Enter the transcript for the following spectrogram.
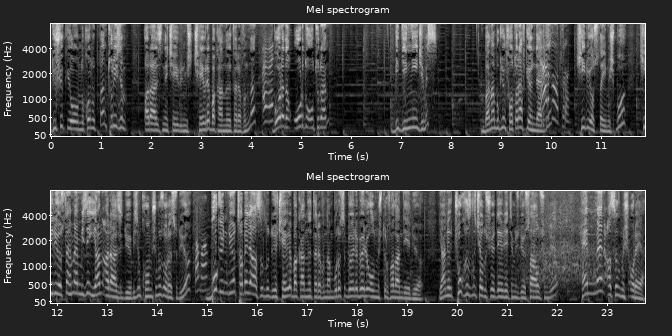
düşük yoğunlu konuttan turizm arazisine çevrilmiş Çevre Bakanlığı tarafından. Evet. Bu arada orada oturan bir dinleyicimiz bana bugün fotoğraf gönderdi. Nerede oturan? Kilyos'taymış bu. Kilyos'ta hemen bize yan arazi diyor. Bizim komşumuz orası diyor. Tamam. Bugün diyor tabela asıldı diyor Çevre Bakanlığı tarafından. Burası böyle böyle olmuştur falan diye diyor. Yani çok hızlı çalışıyor devletimiz diyor sağ olsun diyor. Hemen asılmış oraya.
